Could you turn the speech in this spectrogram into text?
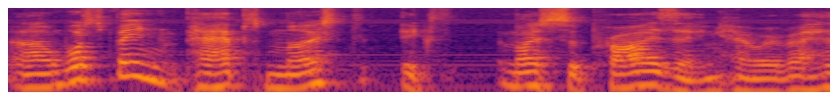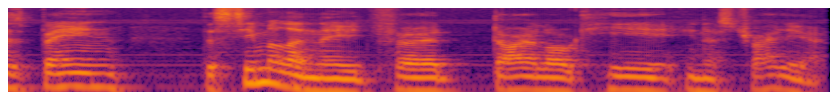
Uh, what's been perhaps most ex- most surprising, however, has been the similar need for dialogue here in Australia.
